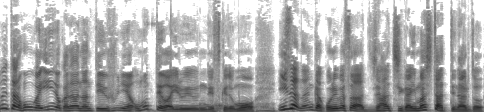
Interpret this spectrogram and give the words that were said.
べた方がいいのかななんていうふうには思ってはいるんですけども、いざなんかこれがさ、じゃあ違いましたってなると、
